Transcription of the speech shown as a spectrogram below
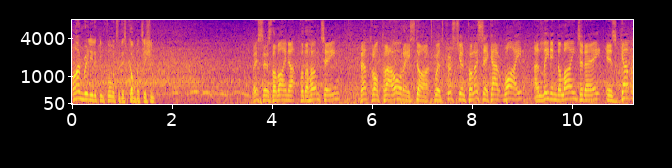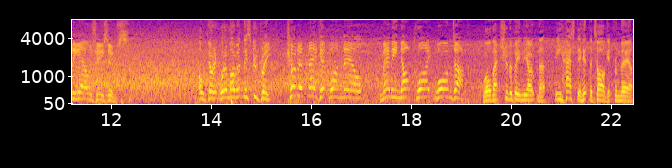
I'm really looking forward to this competition. This is the lineup for the home team. Bertrand Traore starts with Christian Pulisic out wide, and leading the line today is Gabriel Jesus. Oh, Derek, what a moment this could be. Couldn't make it 1-0. Maybe not quite warmed up. Well, that should have been the opener. He has to hit the target from there.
